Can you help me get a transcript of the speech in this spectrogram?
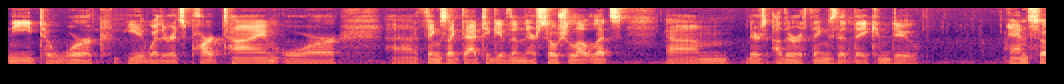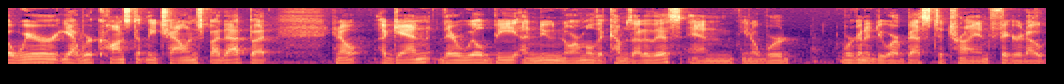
need to work, whether it's part time or uh, things like that, to give them their social outlets. Um, there's other things that they can do, and so we're yeah we're constantly challenged by that, but. You know, again, there will be a new normal that comes out of this, and you know we're we're going to do our best to try and figure it out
